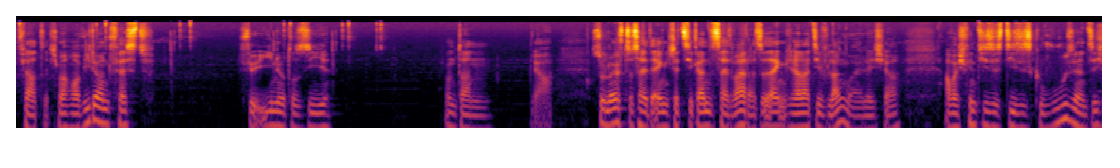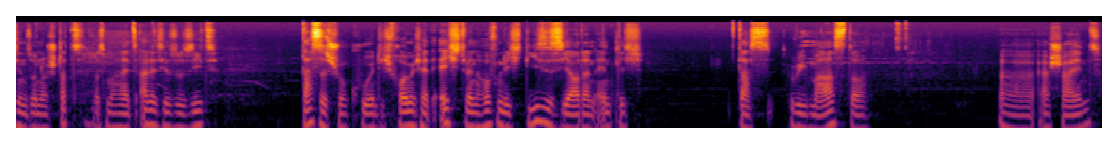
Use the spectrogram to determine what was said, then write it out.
Fertig. Machen wir wieder ein Fest für ihn oder sie. Und dann, ja, so läuft das halt eigentlich jetzt die ganze Zeit weiter. Das ist eigentlich relativ langweilig, ja. Aber ich finde dieses, dieses Gewusel an sich in so einer Stadt, was man halt alles hier so sieht, das ist schon cool. Und ich freue mich halt echt, wenn hoffentlich dieses Jahr dann endlich das Remaster äh, erscheint.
